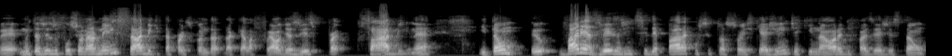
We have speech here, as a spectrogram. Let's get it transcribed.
É, muitas vezes o funcionário nem sabe que está participando da, daquela fraude, às vezes sabe, né? Então, eu, várias vezes a gente se depara com situações que a gente aqui, na hora de fazer a gestão,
